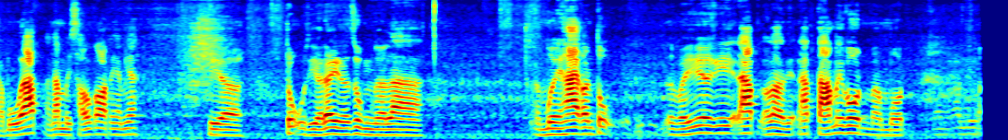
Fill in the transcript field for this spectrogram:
cả bù áp là 56 con anh em nhé thì uh, tụ thì ở đây nó dùng là 12 con tụ với cái điện áp đó là điện áp 80V và một uh,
